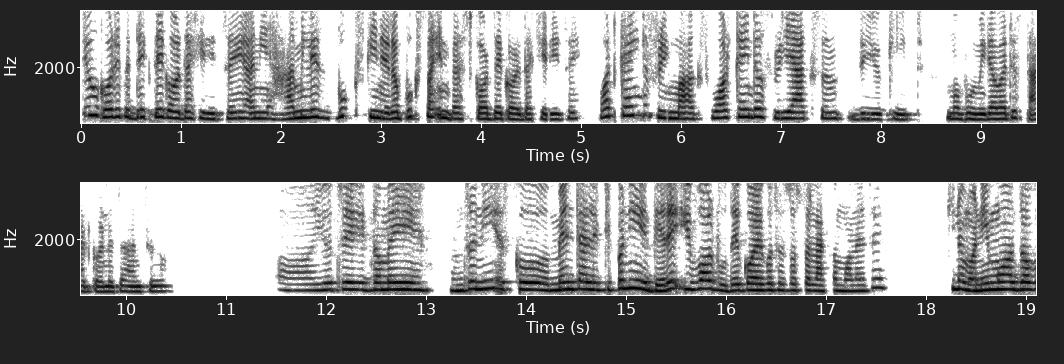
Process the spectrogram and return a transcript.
त्यो गरेको देख्दै गर्दाखेरि चाहिँ अनि हामीले बुक्स किनेर बुक्समा इन्भेस्ट गर्दै गर्दाखेरि चाहिँ what kind of remarks what kind of reactions do you get म भूमिकाबाट स्टार्ट गर्न चाहन्छु। यो चाहिँ एकदमै हुन्छ नि यसको मेन्टालिटी पनि धेरै इभल्भ हुँदै गएको छ जस्तो लाग्छ मलाई चाहिँ। किनभने म जब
